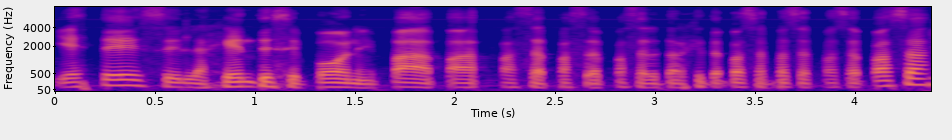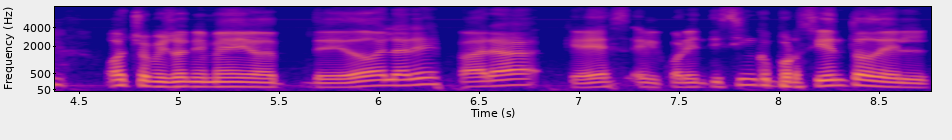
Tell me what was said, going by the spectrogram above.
Y este se, la gente se pone, pa, pa, pasa, pasa, pasa la tarjeta, pasa, pasa, pasa, pasa, 8 millones y medio de, de dólares para que es el 45% del,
